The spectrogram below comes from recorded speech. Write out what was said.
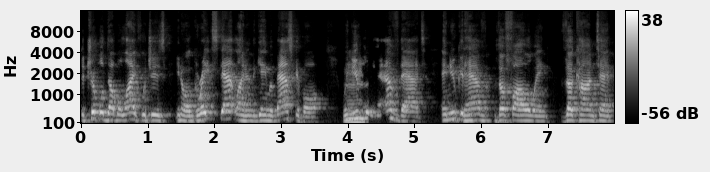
The triple double life, which is you know a great stat line in the game of basketball. When mm-hmm. you can have that, and you can have the following, the content,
